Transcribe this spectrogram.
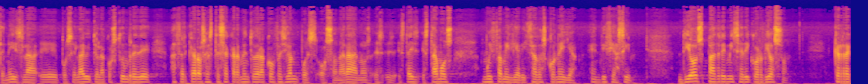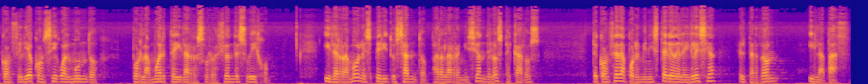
tenéis la, eh, pues el hábito y la costumbre de acercaros a este sacramento de la confesión, pues os sonará, estáis, estamos muy familiarizados con ella. Eh, dice así, Dios Padre misericordioso, que reconcilió consigo al mundo por la muerte y la resurrección de su Hijo, y derramó el Espíritu Santo para la remisión de los pecados, te conceda por el ministerio de la Iglesia el perdón y la paz.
